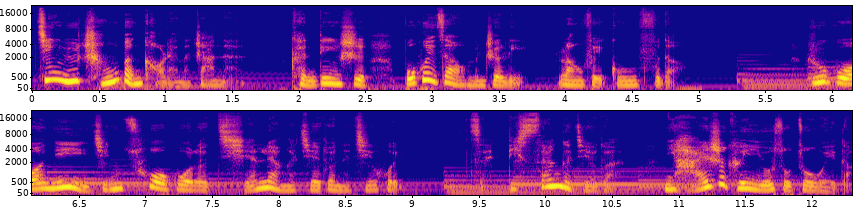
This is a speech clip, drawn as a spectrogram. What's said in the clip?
精于成本考量的渣男，肯定是不会在我们这里浪费功夫的。如果你已经错过了前两个阶段的机会，在第三个阶段，你还是可以有所作为的。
